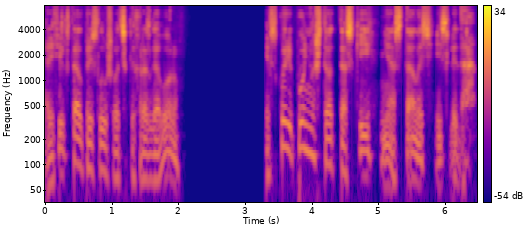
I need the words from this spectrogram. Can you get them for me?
Рефик стал прислушиваться к их разговору и вскоре понял, что от тоски не осталось и следа.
